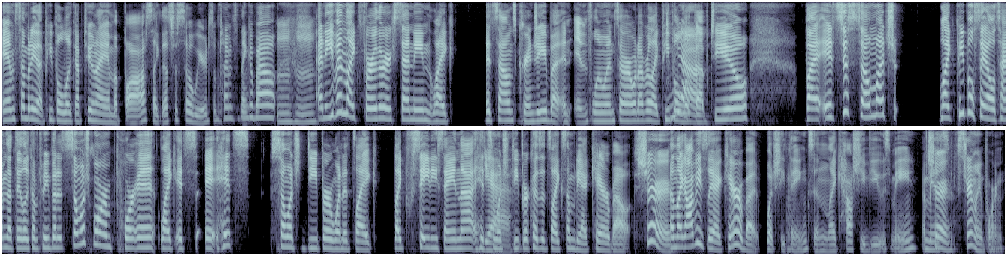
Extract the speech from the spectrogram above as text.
am somebody that people look up to, and I am a boss. Like that's just so weird sometimes to think about. hmm And even like further extending, like it sounds cringy, but an influencer or whatever, like people look up to you. But it's just so much like people say all the time that they look up to me, but it's so much more important. Like it's it hits so much deeper when it's like like Sadie saying that hits so much deeper because it's like somebody I care about. Sure. And like obviously I care about what she thinks and like how she views me. I mean, Sure. it's extremely important.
